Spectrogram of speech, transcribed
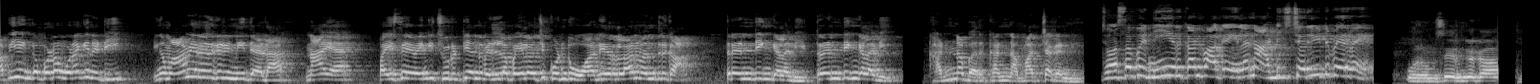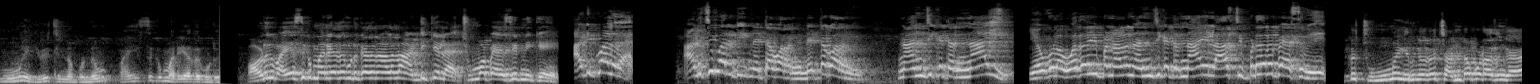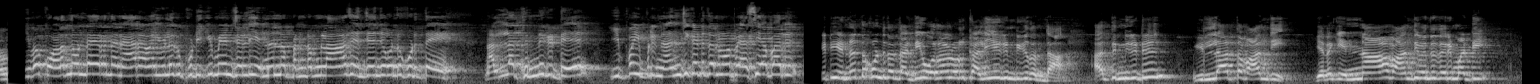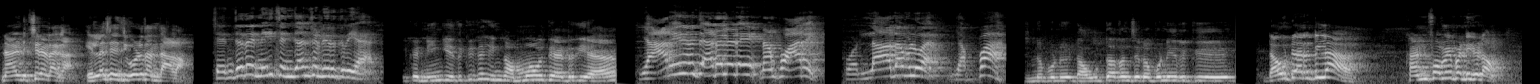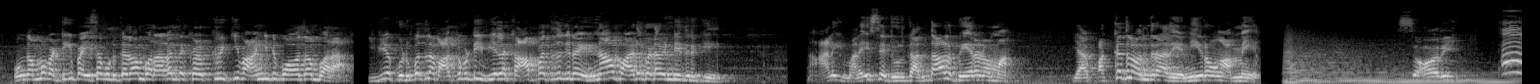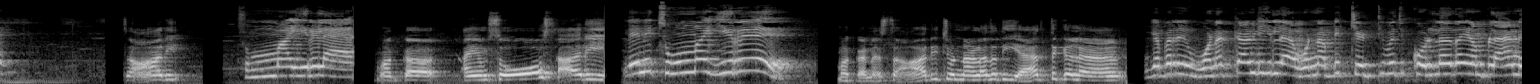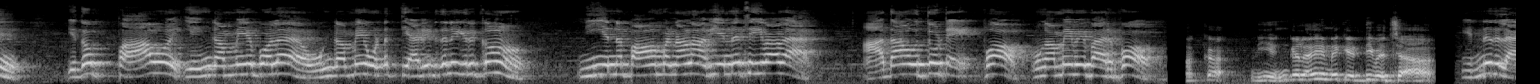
அவிய இங்க போட உனக்கு நட்டி எங்க மாமியார் எதுக்கடி நீ தேடா? நாய பைசையை வாங்கி சுருட்டி அந்த வெள்ளை பையில வச்சு கொண்டு ஓடிடலான்னு வந்திருக்கா. ட்ரெண்டிங் கிளவி ட்ரெண்டிங் கிளவி. கண்ணபர் கண்ண மச்ச கண்ணி. ஜோசப் நீ இருக்கான்னு பாக்க இல்ல நான் அடிச்சு சொருகிட்டு போயிருவேன். ஒரு நிமிஷம் இருங்கக்கா. சும்மா இரு சின்ன பொண்ணு வயசுக்கு மரியாதை கொடு. அவளுக்கு வயசுக்கு மரியாதை கொடுக்கறதுனால தான் அடிக்கல. சும்மா பேசிட்டு நிக்கேன். நெட்ட குரங்கு நெட்ட குரங்கு நஞ்சு கெட்ட நாய். எவ்வளவு உதவி பண்ணாலும் நஞ்சு கெட்ட நாய் லாஸ்ட் இப்படிதானே பேசுவே சும்மா இருங்கக்கா சண்டை போடாதுங்க. இவ குழந்தை உண்டா இருந்த நேரம் இவளுக்கு பிடிக்குமேன்னு சொல்லி என்னென்ன பண்றோம்லாம் செஞ்சு செஞ்சு கொண்டு கொடுத்தேன். நல்லா தின்னுக்கிட்டு இப்ப இப்படி நஞ்சு கெட்டுத்தனமா பேசியா பாரு. இது என்னத்தை கொண்டு தந்தாட்டி ஒரு நாள் ஒரு களிய கிண்டிக்கு தந்தா. அது தின்னுக்கிட்டு இல்லாத வாந்தி. எனக்கு என்ன வாந்தி வந்து தெரியுமாட்டி நான் அடிச்சு நடக்கா. எல்லாம் செஞ்சு கூட தந்தாளாம். செஞ்சதை நீ செஞ்சான்னு சொல்லி இருக்கிறியா நீங்க எதுக்குக்கா எங்க அம்மாவை தேடுறிய யாரையும் பொல்லாதவளுவ. எப்பா? சின்ன பொண்ணு டவுட்டா தான் சின்ன பொண்ணு இருக்கு. டவுட்டா இருக்குல்ல? கன்ஃபார்மே பண்ணிக்கிட்டோம் உங்க அம்மா வட்டிக்கு பைசா கொடுக்க தான் போறா இந்த கிரிக்கி வாங்கிட்டு போக தான் போறா. இவிய குடும்பத்துல வாக்கப்பட்டு இவியல காப்பாத்துறதுக்கு நான் என்ன பாடுபட வேண்டியது இருக்கு? நாளைக்கு மலேசியா டூருக்கு அந்த ஆளை பேரணுமா என் பக்கத்துல வந்துடாதே நீரும் உங்க அம்மையும் சாரி சாரி சும்மா ஐ எம் சோ சாரி மக்கா சாரி சொன்னாலும் அது ஏத்துக்கல. ஏதோ பாவம். எங்க அம்மைய போல உங்க அம்மைய உன்னை தேடிட்டு தானே இருக்கும். நீ என்ன பாவம் பண்ணாலும் அது என்ன செய்வாங்க? அதான் போ உங்க பாரு போ. மக்கா நீ எங்கள என்ன கெட்டி வச்சா? என்னதுல?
